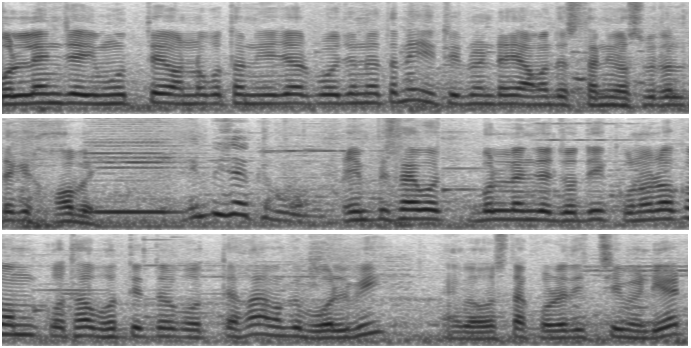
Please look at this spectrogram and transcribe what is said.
বললেন যে এই মুহূর্তে অন্য কোথাও নিয়ে যাওয়ার প্রয়োজনীয়তা নেই এই ট্রিটমেন্টটাই আমাদের স্থানীয় হসপিটাল থেকে হবে। এমপি সাহেব এমপি সাহেব বললেন যে যদি কোনো রকম কোথাও ভর্তি তো করতে হয় আমাকে বলবি আমি ব্যবস্থা করে দিচ্ছি ইমিডিয়েট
